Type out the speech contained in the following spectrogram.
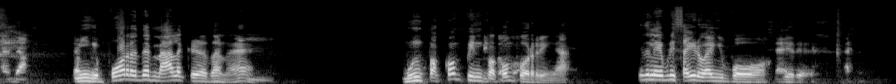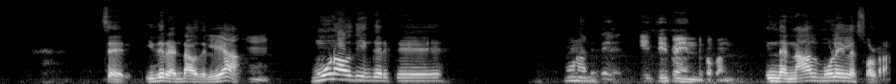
அதுதான் நீங்க போடுறதே மேல கீழே தானே. முன் பக்கம் பின் பக்கம். போடுறீங்க இதுல எப்படி சைடு வாங்கி போவோம் சரி. இது ரெண்டாவது இல்லையா. மூணாவது எங்க இருக்கு? மூணாவது திருப்பி இந்த பக்கம். வந்து. இந்த நாலு மூலையில சொல்றேன்.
